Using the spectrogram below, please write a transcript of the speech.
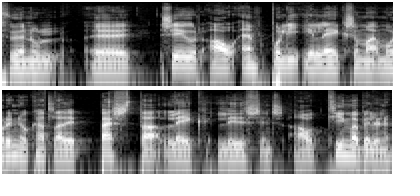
2-0 uh, sigur á Empoli í leik sem að Mourinho kallaði besta leik liðsins á tímabilinu.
